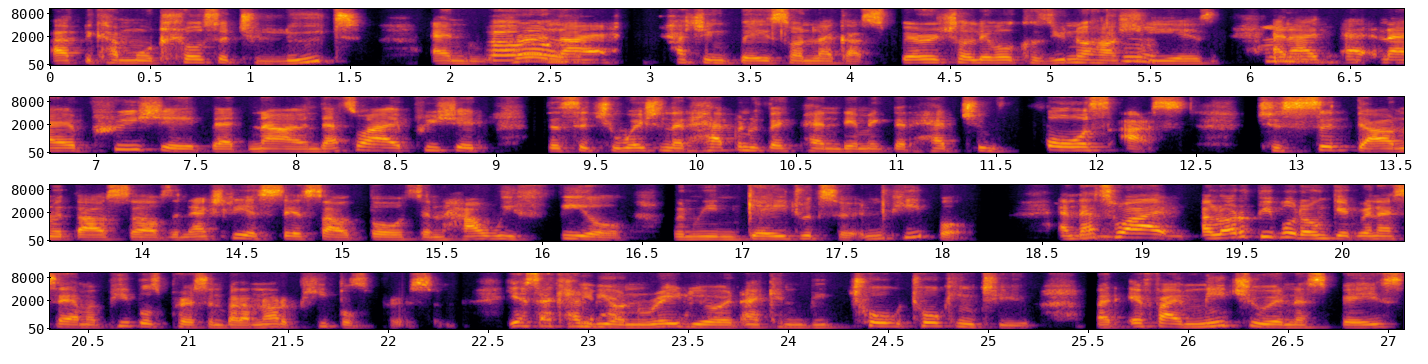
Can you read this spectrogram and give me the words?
I've become more closer to Loot and oh. her and I touching base on like a spiritual level because you know how mm. she is mm. and i and i appreciate that now and that's why i appreciate the situation that happened with the pandemic that had to force us to sit down with ourselves and actually assess our thoughts and how we feel when we engage with certain people and that's mm. why a lot of people don't get when I say I'm a people's person, but I'm not a people's person. Yes, I can yeah. be on radio and I can be to- talking to you. But if I meet you in a space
